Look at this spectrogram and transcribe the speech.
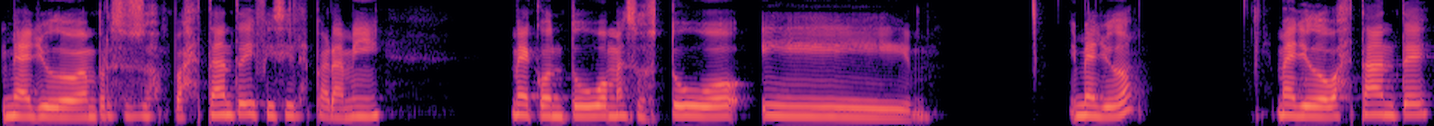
me ayudó en procesos bastante difíciles para mí, me contuvo, me sostuvo y, y me ayudó. Me ayudó bastante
